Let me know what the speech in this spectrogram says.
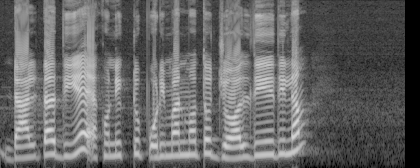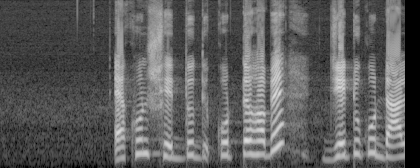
ডালটা দিয়ে এখন একটু পরিমাণ মতো জল দিয়ে দিলাম। এখন সেদ্ধ করতে হবে। যেটুকু ডাল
